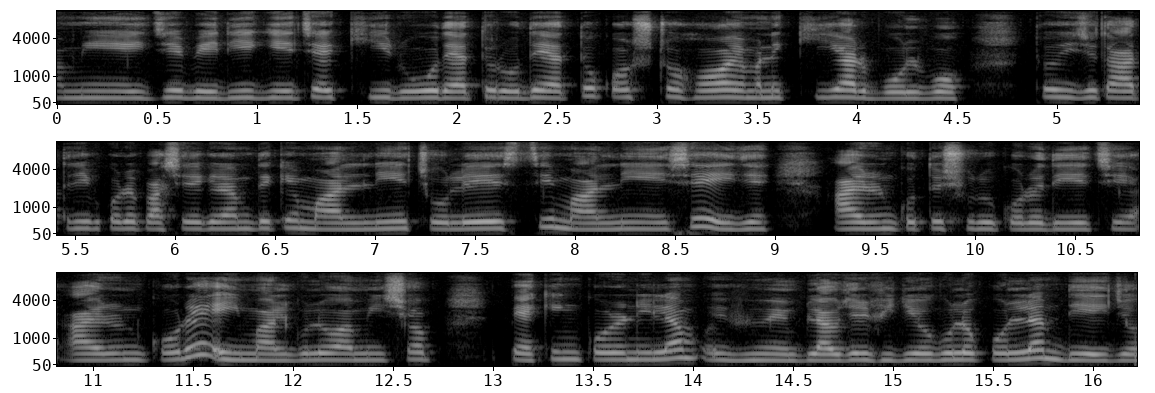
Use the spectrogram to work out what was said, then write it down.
আমি এই যে বেরিয়ে গিয়েছি আর কী রোদ, এত রোদে এত কষ্ট হয় মানে কি আর বলব? তো এই যে তাড়াতাড়ি করে পাশের গ্রাম থেকে মাল নিয়ে চলে এসেছি। মাল নিয়ে এসে এই যে আয়রন করতে শুরু করে দিয়েছি। আয়রন করে এই মালগুলো আমি সব প্যাকিং করে নিলাম। ওই ব্লাউজের ভিডিওগুলো করলাম। দিয়ে এই যে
